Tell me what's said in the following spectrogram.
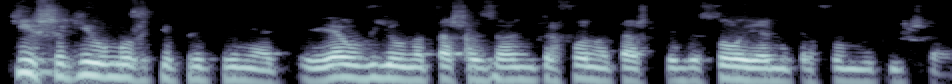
какие шаги вы можете предпринять. Я увидел, Наташа взяла микрофон, Наташа, тебе слово, я микрофон выключаю.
